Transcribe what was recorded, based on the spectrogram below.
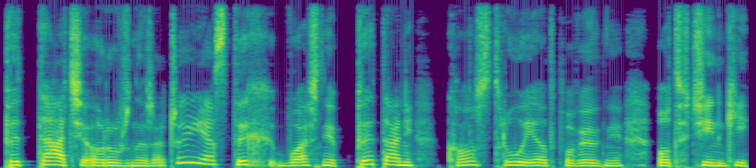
Pytacie o różne rzeczy, i ja z tych właśnie pytań konstruuję odpowiednie odcinki,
